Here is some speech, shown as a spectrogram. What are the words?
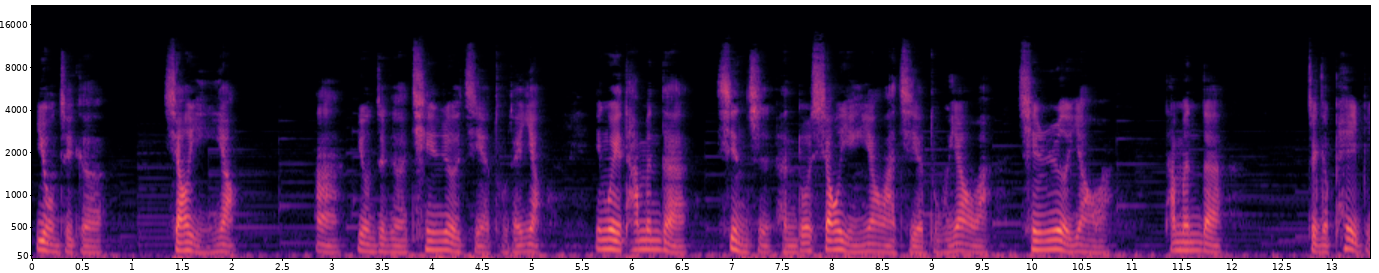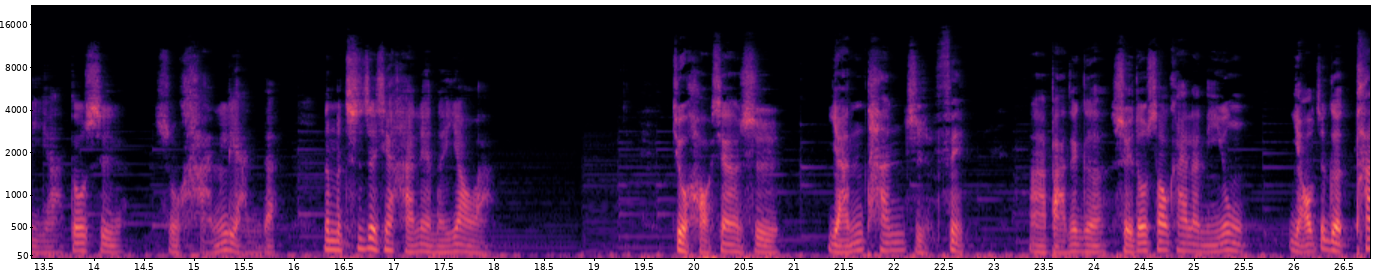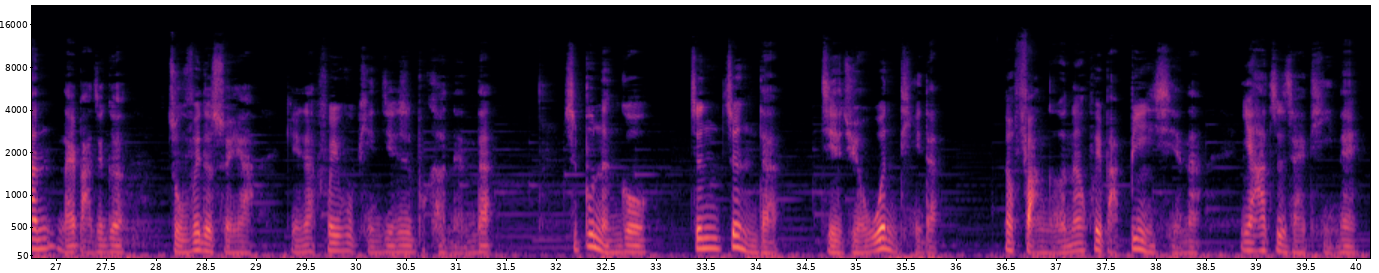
用这个消炎药啊，用这个清热解毒的药，因为它们的性质很多消炎药啊、解毒药啊、清热药啊，它们的这个配比呀都是属寒凉的。那么吃这些寒凉的药啊，就好像是羊汤止沸。啊，把这个水都烧开了，你用舀这个汤来把这个煮沸的水啊，给它恢复平静是不可能的，是不能够真正的解决问题的。那反而呢，会把病邪呢压制在体内。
